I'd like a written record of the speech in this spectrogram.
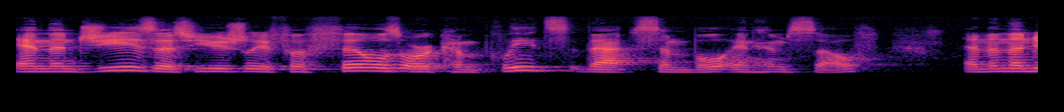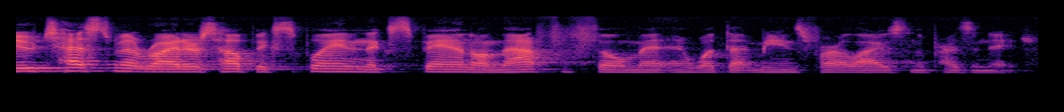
and then Jesus usually fulfills or completes that symbol in himself. And then the New Testament writers help explain and expand on that fulfillment and what that means for our lives in the present age.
